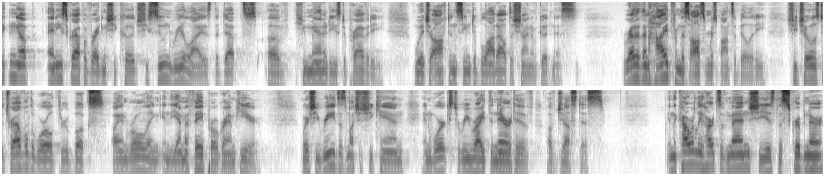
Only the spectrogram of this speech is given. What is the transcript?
Picking up any scrap of writing she could, she soon realized the depths of humanity's depravity, which often seemed to blot out the shine of goodness. Rather than hide from this awesome responsibility, she chose to travel the world through books by enrolling in the MFA program here, where she reads as much as she can and works to rewrite the narrative of justice. In the cowardly hearts of men, she is the scrivener,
